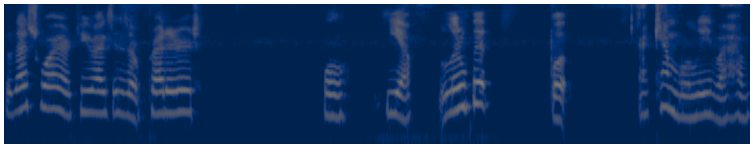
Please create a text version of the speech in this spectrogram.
So that's why our T-Rexes are predators. Well, yeah, a little bit, but I can't believe I have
